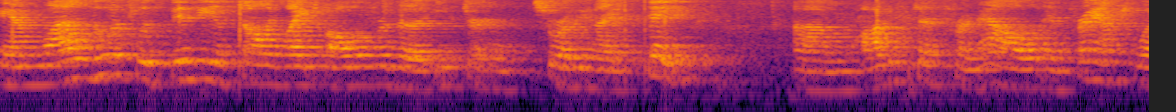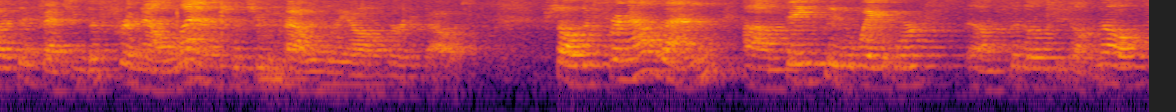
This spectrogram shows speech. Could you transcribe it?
And while Lewis was busy installing lights all over the eastern shore of the United States, um, Augustin Fresnel in France was inventing the Fresnel lens, which you've probably all heard about. So the Fresnel lens, um, basically the way it works, um, for those who don't know,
